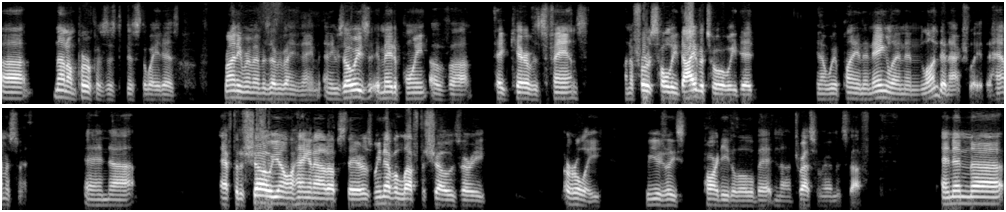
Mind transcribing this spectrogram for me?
uh, not on purpose. It's just the way it is. Ronnie remembers everybody's name, and he was always it made a point of uh, take care of his fans. On the first Holy Diver tour we did, you know, we were playing in England and London actually at the Hammersmith. And uh, after the show, you know, hanging out upstairs. We never left the shows very early. We usually partied a little bit in the dressing room and stuff. And then uh,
